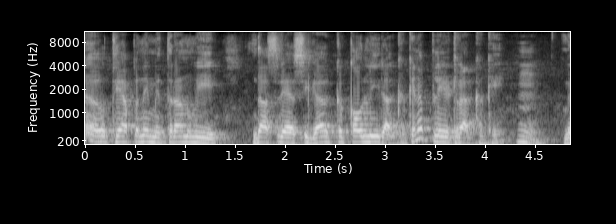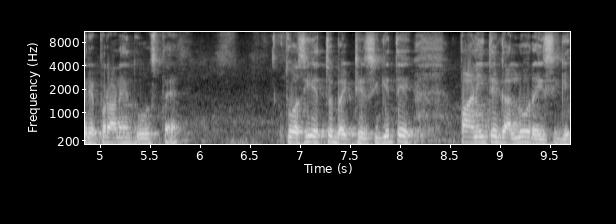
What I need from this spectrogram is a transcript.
ਉੱਥੇ ਆਪਣੇ ਮਿੱਤਰਾਂ ਨੂੰ ਵੀ ਦੱਸ ਰਿਹਾ ਸੀਗਾ ਕਿ ਕੌਲੀ ਰੱਖ ਕੇ ਨਾ ਪਲੇਟ ਰੱਖ ਕੇ। ਮੇਰੇ ਪੁਰਾਣੇ ਦੋਸਤ ਹੈ। ਤੋਂ ਅਸੀਂ ਇੱਥੇ ਬੈਠੇ ਸੀਗੇ ਤੇ ਪਾਣੀ ਤੇ ਗੱਲ ਹੋ ਰਹੀ ਸੀਗੀ।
